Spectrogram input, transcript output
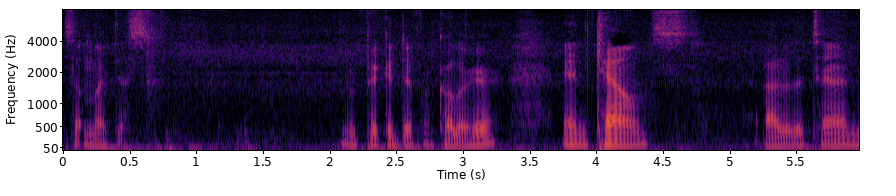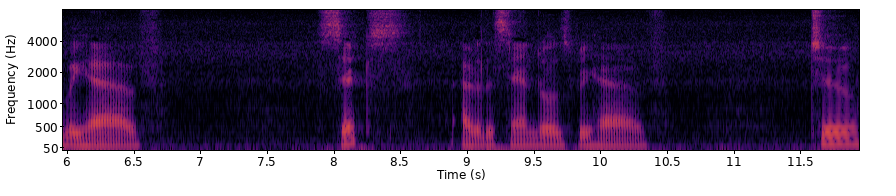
something like this. We'll pick a different color here. And counts, out of the 10, we have 6 out of the sandals we have 2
